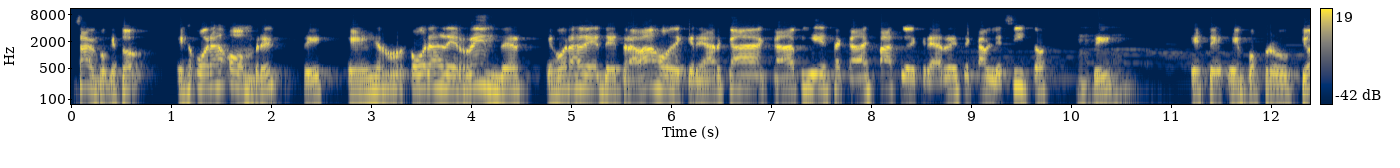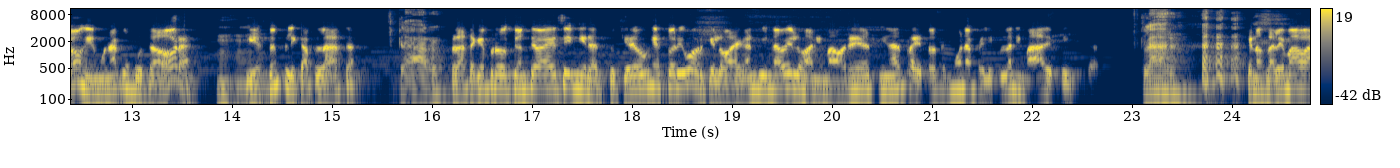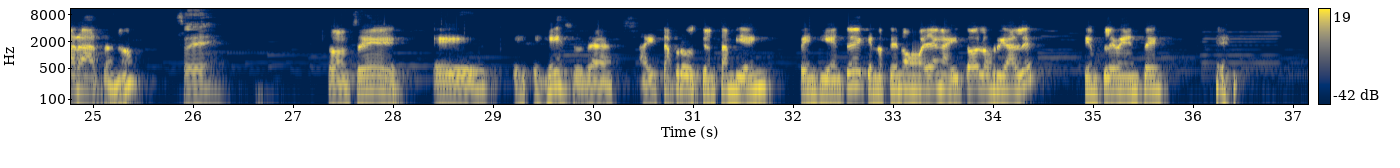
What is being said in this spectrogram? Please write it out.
¿Saben? Porque esto es horas hombre, ¿sí? es horas de render, es horas de, de trabajo, de crear cada, cada pieza, cada espacio, de crear ese cablecito, ¿sí? Este, en postproducción, en una computadora. Y esto implica plata. Claro. Plata que producción te va a decir, mira, tú quieres un storyboard, que lo hagan de una vez los animadores al final, para esto hacemos una película animada de Pixar, Claro. que nos sale más barata, ¿no? sí. Entonces, eh, es, es eso, o sea, ahí está producción también pendiente de que no se nos vayan ahí todos los reales, simplemente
